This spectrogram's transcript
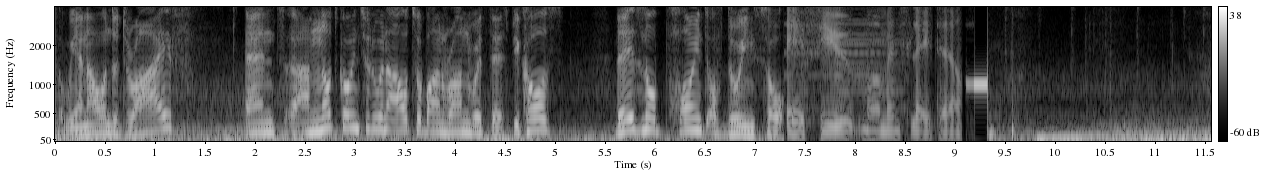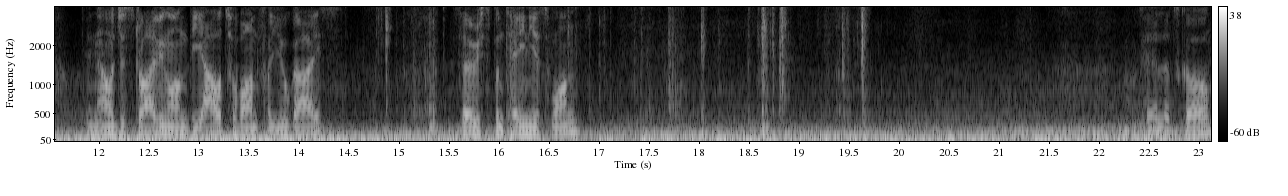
So we are now on the drive and uh, I'm not going to do an autobahn run with this because there is no point of doing so. A few moments later. We're now just driving on the autobahn for you guys. It's a very spontaneous one. Okay, let's go.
